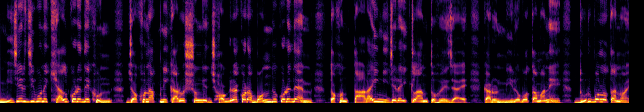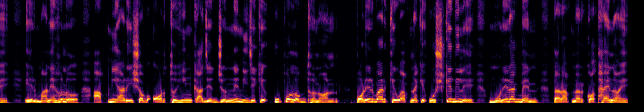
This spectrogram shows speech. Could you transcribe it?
নিজের জীবনে খেয়াল করে দেখুন, যখন আপনি কারোর সঙ্গে ঝগড়া করা বন্ধ করে দেন, তখন তারাই নিজেরাই ক্লান্ত হয়ে যায়। কারণ নীরবতা মানে দুর্বলতা নয়, এর মানে হলো আপনি আর এইসব অর্থহীন কাজের জন্য নিজেকে উপলব্ধ নন পরের বার কেউ আপনাকে উস্কে দিলে, মনে রাখবেন, তার আপনার কথায় নয়,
